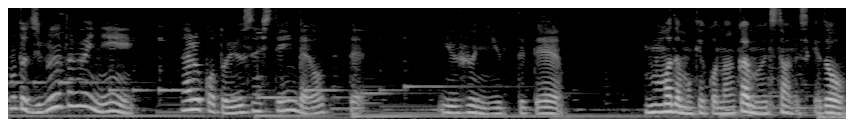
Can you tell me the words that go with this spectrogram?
もっと自分のためになることを優先していいんだよっていうふうに言ってて今までも結構何回も言ってたんですけど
